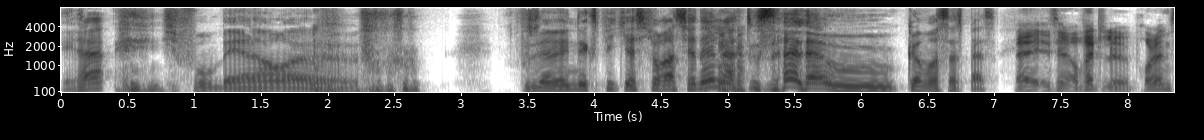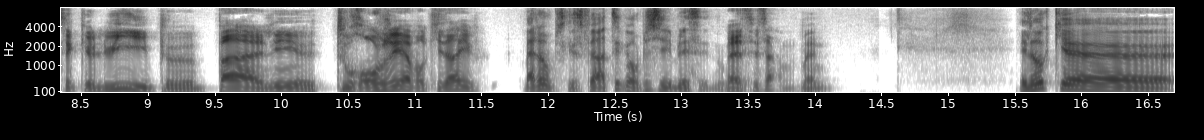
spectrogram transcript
Et là, ils font, ben alors, euh, vous avez une explication rationnelle à tout ça, là, ou comment ça se passe? Ouais, c'est- En fait, le problème, c'est que lui, il peut pas aller euh, tout ranger avant qu'ils arrivent. Bah non, parce qu'il se fait rater, mais en plus, il est blessé. donc, Ouais, c'est ça. Ouais. Et donc, euh,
